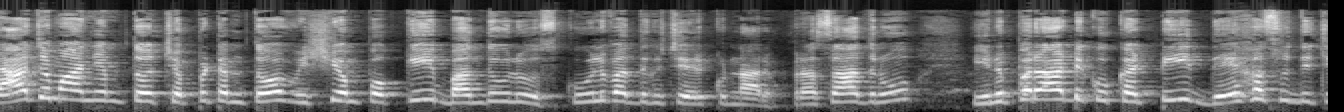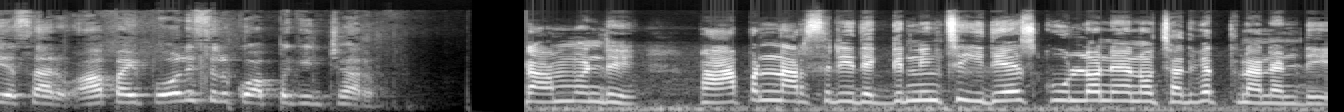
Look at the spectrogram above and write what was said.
యాజమాన్యంతో చెప్పటంతో విషయం పొక్కి బంధువులు స్కూల్ వద్దకు చేరుకున్నారు. ప్రసాద్ను ఇనుపరాడుకు కట్టి దేహశుద్ధి చేశారు. ఆపై పోలీసులకు అప్పగించారు. రామ్మండి పాప నర్సరీ దగ్గర నుంచి ఇదే స్కూల్లో నేను చదివిస్తున్నానండి.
